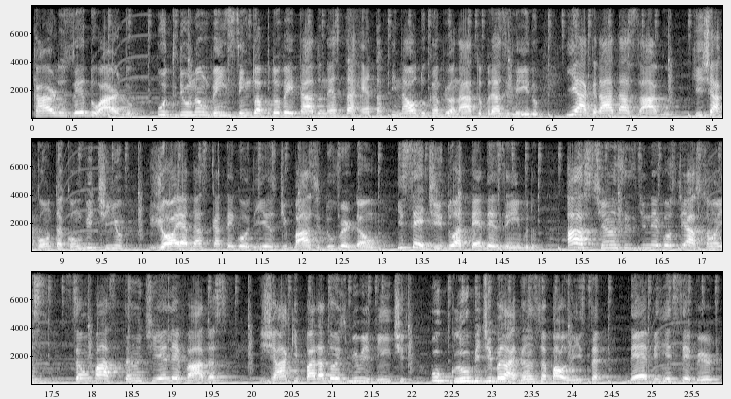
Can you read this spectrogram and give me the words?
Carlos Eduardo. O trio não vem sendo aproveitado nesta reta final do Campeonato Brasileiro e agrada a Zago, que já conta com Vitinho joia das categorias de base do Verdão e cedido até dezembro. As chances de negociações são bastante elevadas, já que para 2020 o clube de Bragança Paulista deve receber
